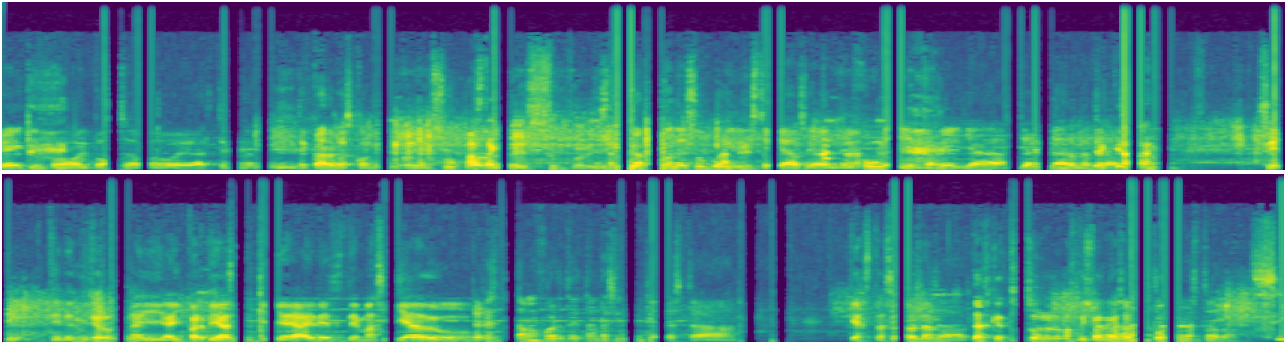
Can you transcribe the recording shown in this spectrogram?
breaking ball, el bozo, el alternative, te cargas con el, con el support, Hasta que el support. sea, te cargas con el support y listo, ya, o sea, el, jungle y el carril ya, ya ya atrás. quedan. Sí, tienes mucha razón. Hay, hay partidas que ya eres demasiado. Eres tan fuerte, tan resistente hasta Que hasta Hasta- las que tú solo nomás te tú solo cargas tú ganas todo. Sí.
